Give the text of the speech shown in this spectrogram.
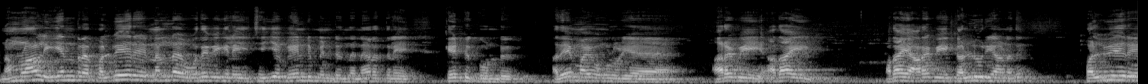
நம்மளால் இயன்ற பல்வேறு நல்ல உதவிகளை செய்ய வேண்டும் என்று இந்த நேரத்தில் கேட்டுக்கொண்டு அதே மாதிரி உங்களுடைய அரபி அதாய் அதாய் அரபி கல்லூரியானது பல்வேறு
